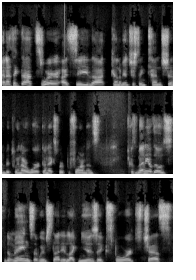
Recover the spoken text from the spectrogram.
And I think that's where I see that kind of interesting tension between our work on expert performance. Because many of those domains that we've studied, like music, sports, chess,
